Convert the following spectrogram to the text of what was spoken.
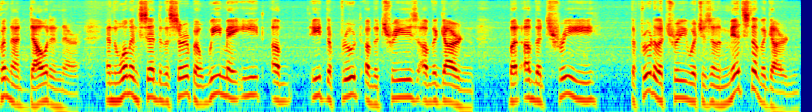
put that doubt in there. And the woman said to the serpent, We may eat of eat the fruit of the trees of the garden, but of the tree the fruit of the tree which is in the midst of the garden,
